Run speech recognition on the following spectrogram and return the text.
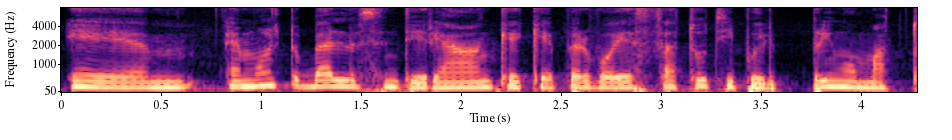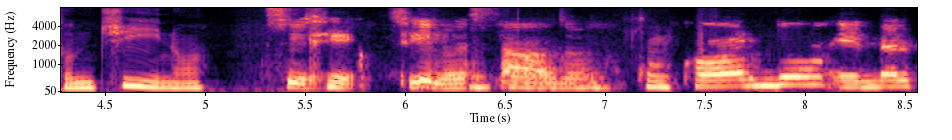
E mm, è molto bello sentire anche che per voi è stato tipo il primo mattoncino. Sì, sì, sì, lo è stato. Concordo, e da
